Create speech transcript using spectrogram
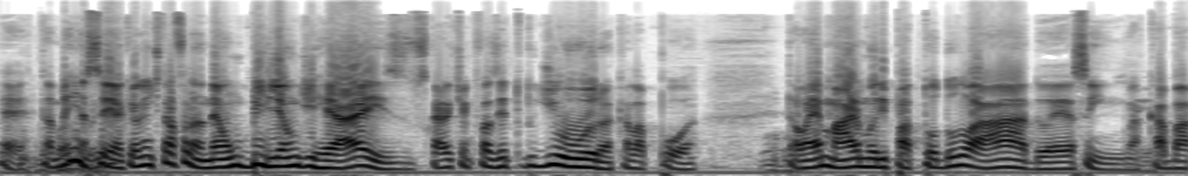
É, também assim, é aquilo que a gente tá falando, né? Um bilhão de reais, os caras tinham que fazer tudo de ouro, aquela porra. Então é mármore para todo lado, é assim, Sim. acaba.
